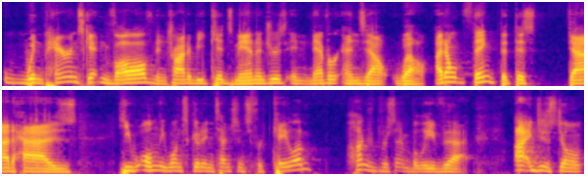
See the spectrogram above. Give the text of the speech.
when parents get involved and try to be kids managers, it never ends out well. I don't think that this dad has he only wants good intentions for Caleb. 100% believe that. I just don't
